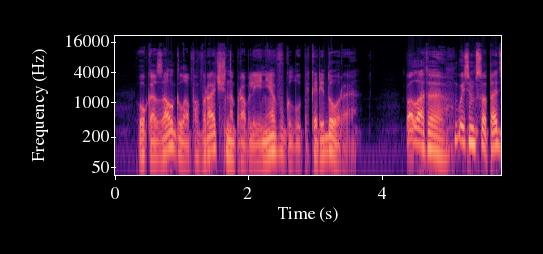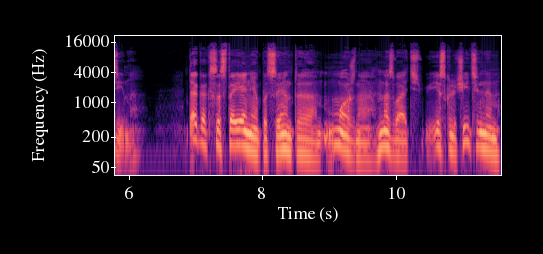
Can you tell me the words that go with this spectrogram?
— указал главврач направление вглубь коридора. «Палата 801. Так как состояние пациента можно назвать исключительным,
